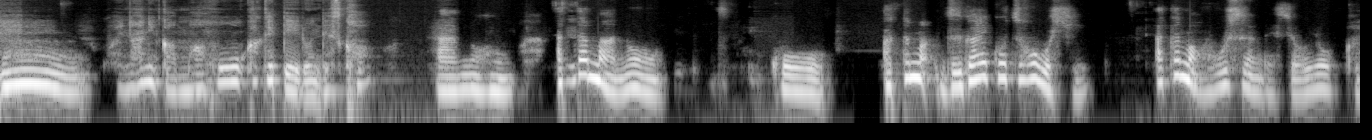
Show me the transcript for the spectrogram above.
うね。ん。これ何か魔法をかけているんですか？あの、頭の、こう、頭、頭蓋骨ほぐし。頭をほぐすんですよ、よく。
